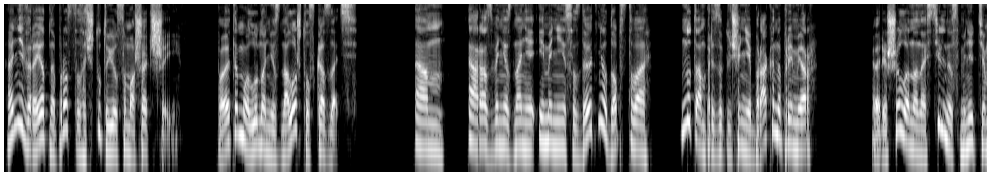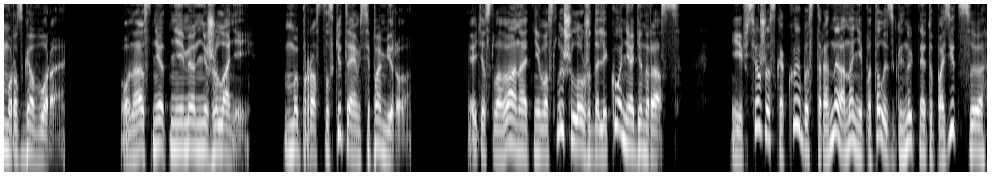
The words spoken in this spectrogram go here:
они, вероятно, просто сочтут её сумасшедшей. Поэтому Луна не знала, что сказать. «Эм, а разве незнание имени не создаёт неудобства? Ну там при заключении брака, например?» Решила она насильно сменить тему разговора. «У нас нет ни имён, ни желаний. Мы просто скитаемся по миру». Эти слова она от него слышала уже далеко не один раз. И всё же, с какой бы стороны она ни пыталась взглянуть на эту позицию,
